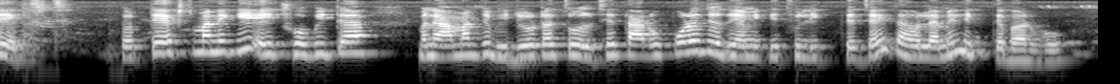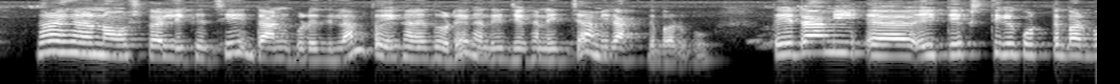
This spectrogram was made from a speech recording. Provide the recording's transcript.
টেক্সট তো টেক্সট মানে কি? এই ছবিটা মানে আমার যে ভিডিওটা চলছে, তার উপরে যদি আমি কিছু লিখতে চাই, তাহলে আমি লিখতে পারব। ধরো এখানে নমস্কার লিখেছি ডান করে দিলাম। তো এখানে ধরে, এখান থেকে যেখানে ইচ্ছা আমি রাখতে পারব। তো এটা আমি এই টেক্সট থেকে করতে পারব।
